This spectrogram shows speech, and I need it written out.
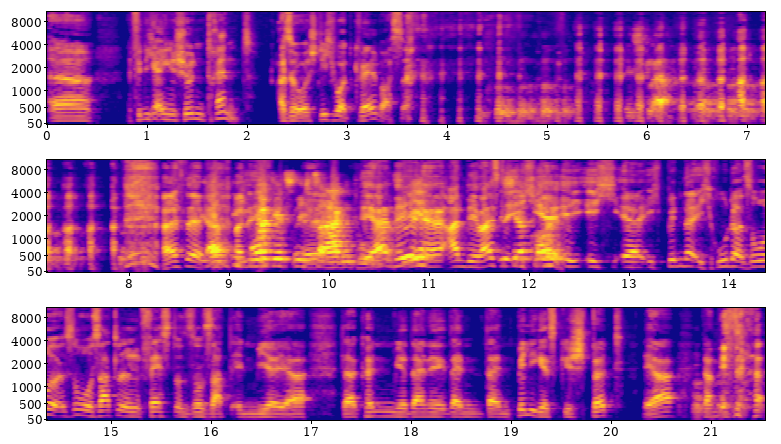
äh, finde ich eigentlich einen schönen Trend. Also Stichwort Quellwasser. Ist klar. weißt du, ja, ich wollte jetzt nicht äh, sagen, Thomas. Ja, nee, nee. Äh, Andi, weißt du, ja ich, äh, ich, ich, äh, ich bin da, ich ruder so, so sattelfest und so satt in mir, ja. Da können mir deine, dein, dein billiges Gespött ja, kann mir da,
